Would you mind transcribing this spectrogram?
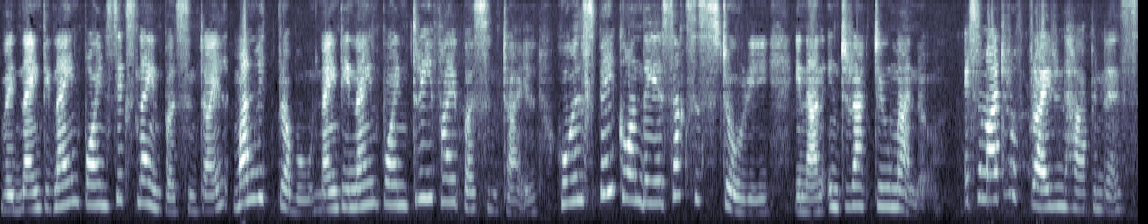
with 99.69 percentile, Manvit Prabhu 99.35 percentile, who will speak on their success story in an interactive manner. It's a matter of pride and happiness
